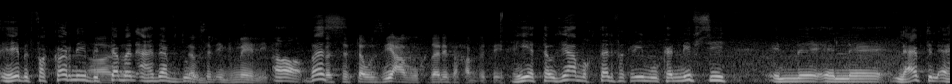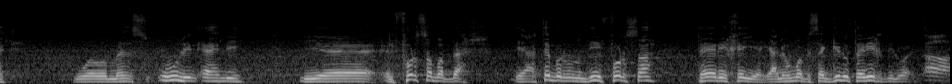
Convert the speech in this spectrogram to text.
هي بتفكرني بالثمان أهداف دول. نفس الإجمالي. آه بس, بس التوزيعة مختلفة حبتين. هي التوزيع مختلفة كريم وكان نفسي إن لعيبة الأهلي ومسؤول الأهلي الفرصة ما تضيعش. يعتبروا إن دي فرصة تاريخية. يعني هم بيسجلوا تاريخ دلوقتي. آه.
